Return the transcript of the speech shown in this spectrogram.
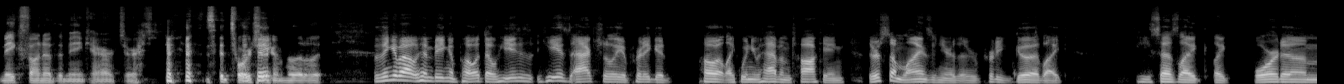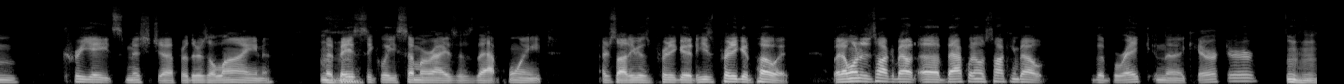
make fun of the main character to torture thing, him a little bit. The thing about him being a poet, though, he is he is actually a pretty good poet. Like when you have him talking, there's some lines in here that are pretty good. Like he says, like like boredom creates mischief, or there's a line that mm-hmm. basically summarizes that point. I just thought he was pretty good. He's a pretty good poet. But I wanted to talk about uh, back when I was talking about the break in the character mm-hmm.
